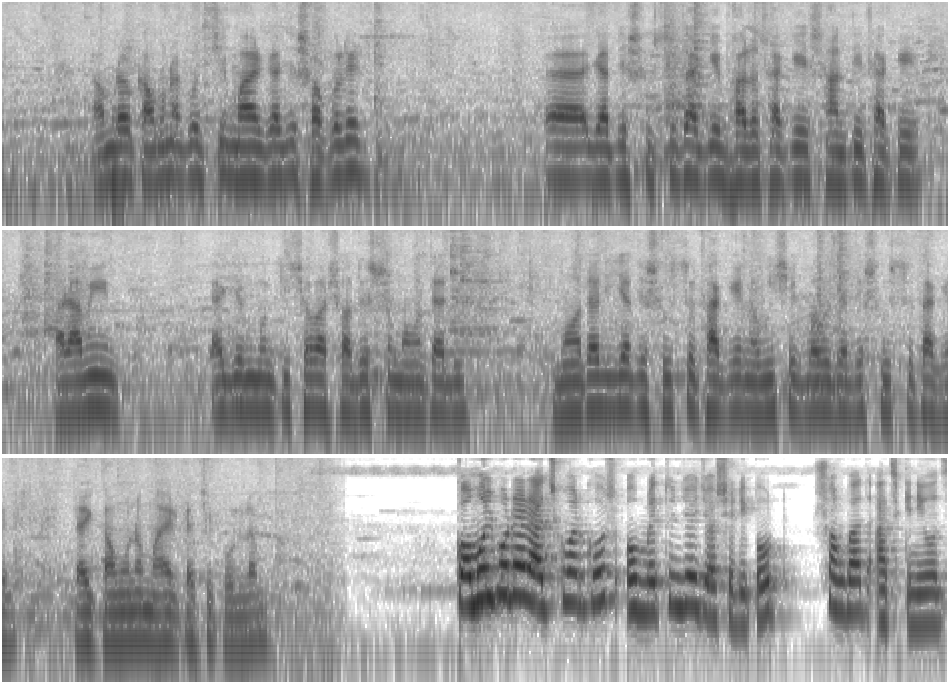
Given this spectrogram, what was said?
আমরাও কামনা করছি মায়ের কাছে সকলের যাতে সুস্থ থাকে ভালো থাকে শান্তি থাকে। আর আমি একজন মন্ত্রিসভার সদস্য মমতাদি মমতাদি যাতে সুস্থ থাকেন, অভিষেকবাবু যাতে সুস্থ থাকেন, তাই কামনা মায়ের কাছে করলাম। কমলপুরের রাজকুমার ঘোষ ও মৃত্যুঞ্জয় যশের রিপোর্ট, সংবাদ আজকে নিউজ।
